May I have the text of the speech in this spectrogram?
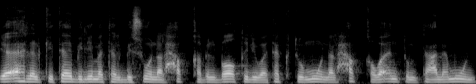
يا أهل الكتاب لم تلبسون الحق بالباطل وتكتمون الحق وأنتم تعلمون؟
